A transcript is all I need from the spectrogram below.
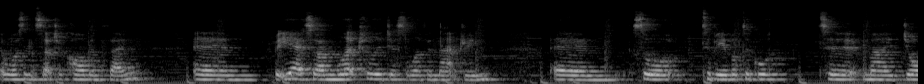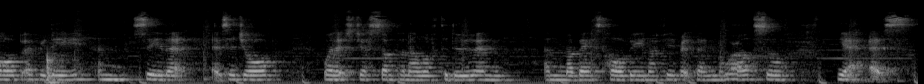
it wasn't such a common thing. Um, but yeah, so I'm literally just living that dream. Um, so to be able to go to my job every day and say that it's a job when it's just something I love to do and, and my best hobby, my favourite thing in the world. So yeah, it's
